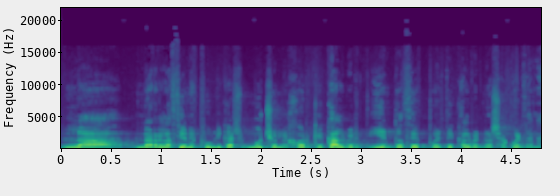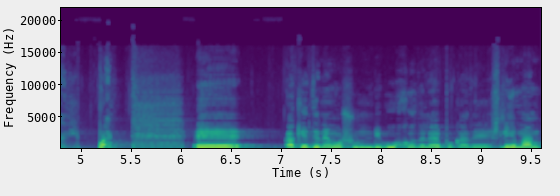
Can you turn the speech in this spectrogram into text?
las relaciones públicas mucho mejor que Calvert y entonces pues de Calvert no se acuerda nadie. Bueno, eh, aquí tenemos un dibujo de la época de Sliman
